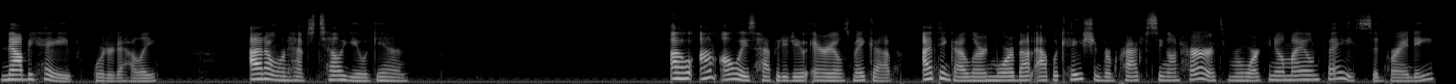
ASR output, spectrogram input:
Now behave, ordered Allie. I don't want to have to tell you again. Oh, I'm always happy to do Ariel's makeup. I think I learned more about application from practicing on her than from working on my own face, said Brandy,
